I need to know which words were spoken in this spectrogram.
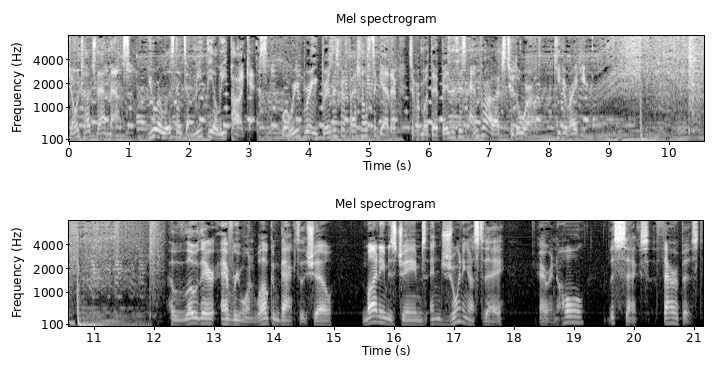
Don't touch that mouse. You are listening to Meet the Elite Podcast, where we bring business professionals together to promote their businesses and products to the world. Keep it right here. Hello there, everyone. Welcome back to the show. My name is James, and joining us today, Erinn Hoel, the sex therapist.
